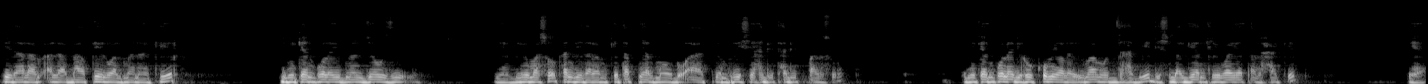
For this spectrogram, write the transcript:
di dalam Al-Batil wal Manakir. Demikian pula Ibn Al-Jauzi. Ya, beliau masukkan di dalam kitabnya Al-Mawdu'at yang berisi hadith-hadith palsu. Demikian pula dihukumi oleh Imam Ad-Dahabi di sebagian riwayat Al-Hakim. Ya.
